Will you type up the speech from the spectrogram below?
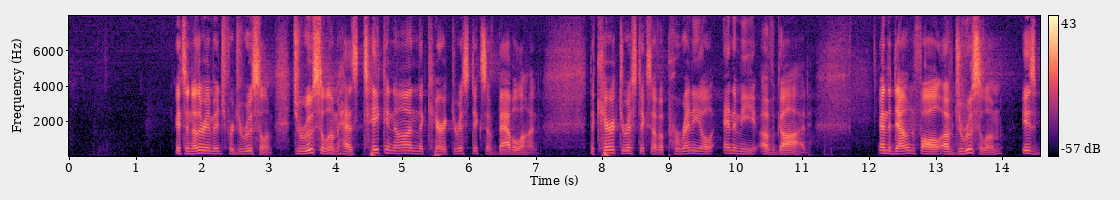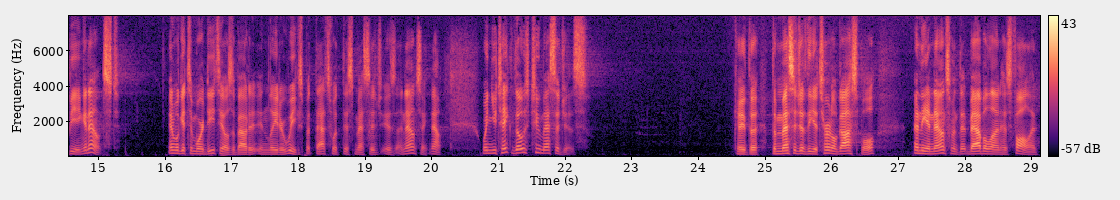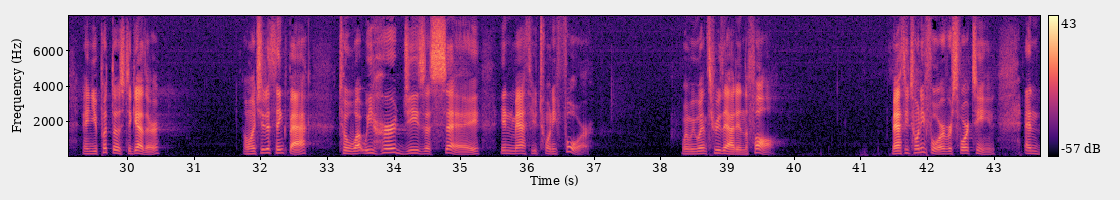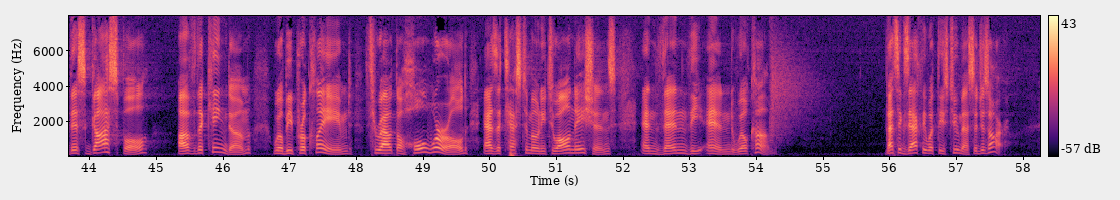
It's another image for Jerusalem. Jerusalem has taken on the characteristics of Babylon, the characteristics of a perennial enemy of God. And the downfall of Jerusalem is being announced. And we'll get to more details about it in later weeks, but that's what this message is announcing. Now, when you take those two messages, okay, the, the message of the eternal gospel and the announcement that Babylon has fallen, and you put those together, I want you to think back to what we heard Jesus say in Matthew 24 when we went through that in the fall. Matthew 24, verse 14, and this gospel of the kingdom will be proclaimed throughout the whole world as a testimony to all nations, and then the end will come. That's exactly what these two messages are.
